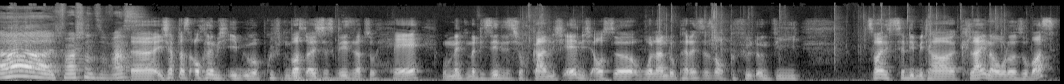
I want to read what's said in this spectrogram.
Ah, ich war schon so was. Äh, ich habe das auch nämlich eben überprüft und was, als ich das gelesen habe, so, hä? Moment mal, die sehen sich doch gar nicht ähnlich aus. Äh, Rolando Perez ist auch gefühlt irgendwie 20 Zentimeter kleiner oder sowas.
